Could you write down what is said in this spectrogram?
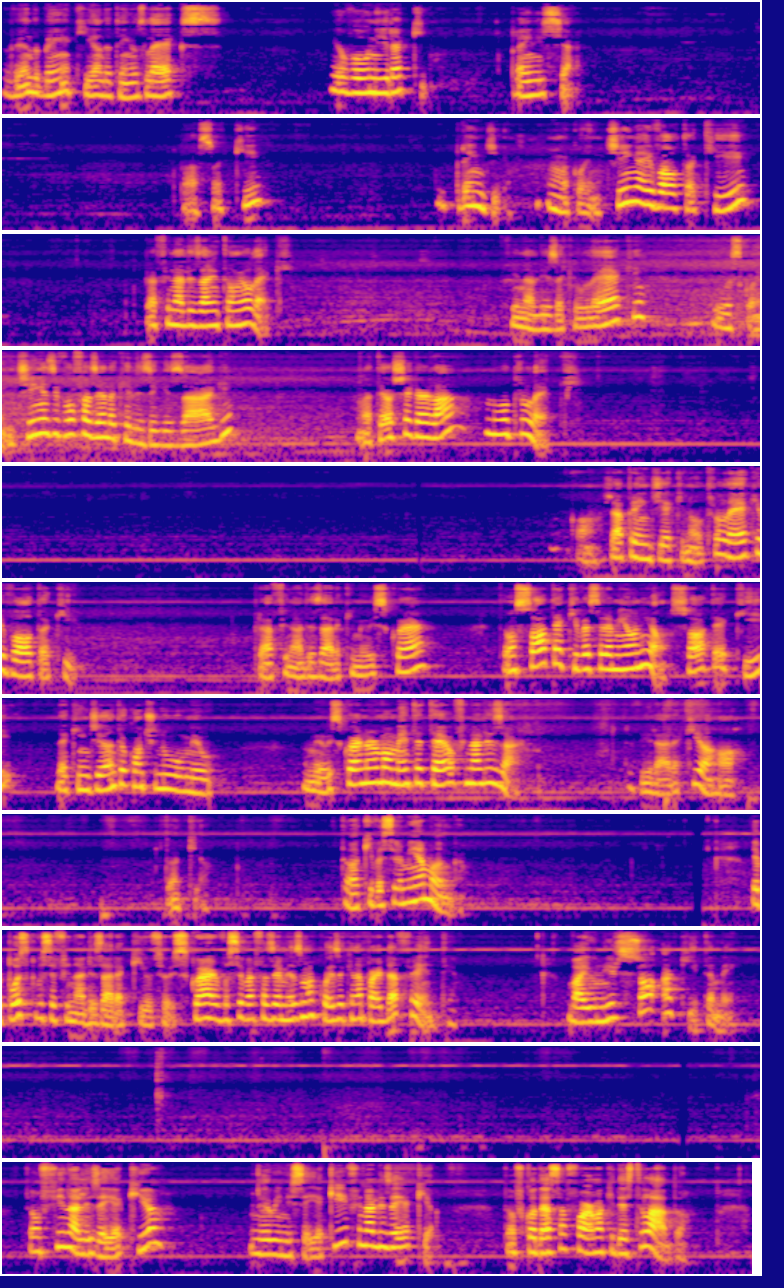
vendo bem aqui onde eu tenho os leques? Eu vou unir aqui, para iniciar. Passo aqui. Prendi uma correntinha e volto aqui para finalizar então meu leque. Finalizo aqui o leque, duas correntinhas e vou fazendo aquele zigue-zague até eu chegar lá no outro leque. Ó, já prendi aqui no outro leque, volto aqui para finalizar aqui meu square. Então, só até aqui vai ser a minha união, só até aqui. Daqui em diante, eu continuo o meu, o meu square normalmente até eu finalizar. Vou virar aqui, ó, ó. Então, aqui, ó. Então, aqui vai ser a minha manga. Depois que você finalizar aqui o seu square, você vai fazer a mesma coisa aqui na parte da frente. Vai unir só aqui também. Então, finalizei aqui, ó. Eu iniciei aqui e finalizei aqui, ó. Então, ficou dessa forma aqui deste lado, ó.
